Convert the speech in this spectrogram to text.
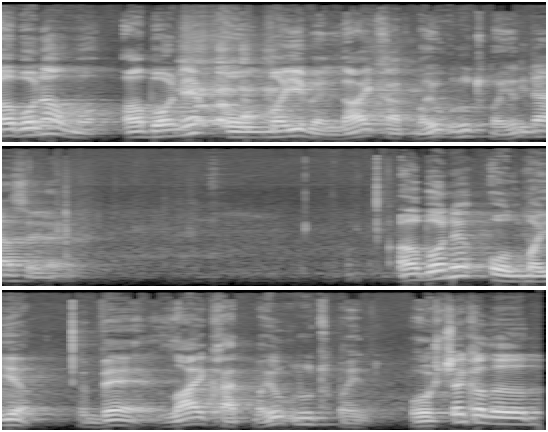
Abone olma, abone olmayı ve like atmayı unutmayın. Bir daha söyle. Abone olmayı ve like atmayı unutmayın. Hoşça kalın.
